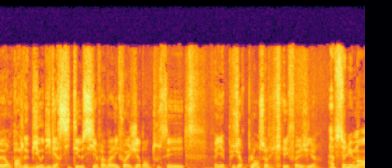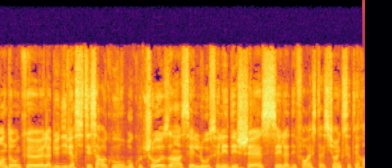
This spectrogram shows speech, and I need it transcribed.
Euh, on parle de biodiversité aussi. Enfin voilà, il faut agir dans tous ces. Enfin, il y a plusieurs plans sur lesquels il faut agir. Absolument. Donc euh, la biodiversité, ça recouvre beaucoup de choses. Hein. C'est l'eau, c'est les déchets, c'est la déforestation, etc.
